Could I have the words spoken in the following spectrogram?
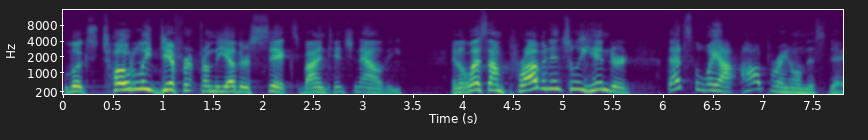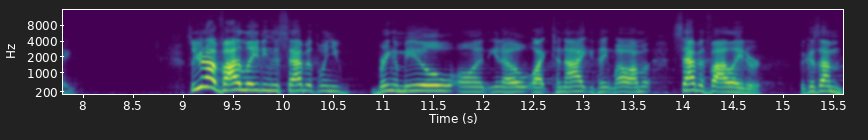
looks totally different from the other six by intentionality. And unless I'm providentially hindered, that's the way I operate on this day. So you're not violating the Sabbath when you bring a meal on, you know, like tonight, you think, well, I'm a Sabbath violator because I'm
